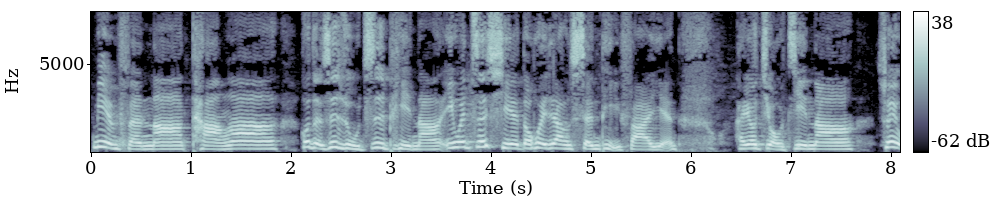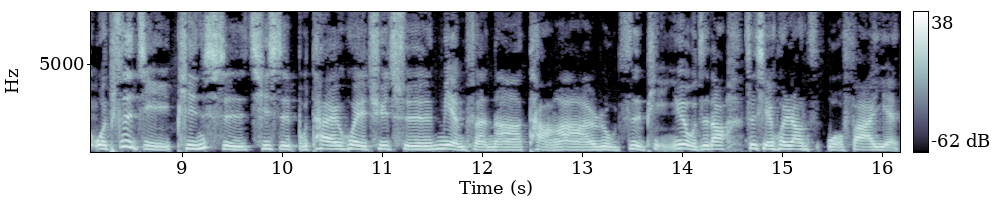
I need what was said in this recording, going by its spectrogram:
面粉啊、糖啊，或者是乳制品啊，因为这些都会让身体发炎，还有酒精啊。所以我自己平时其实不太会去吃面粉啊、糖啊、乳制品，因为我知道这些会让我发炎。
